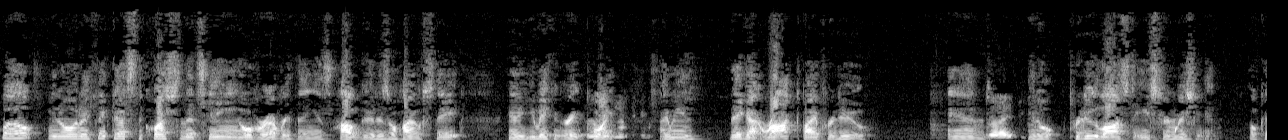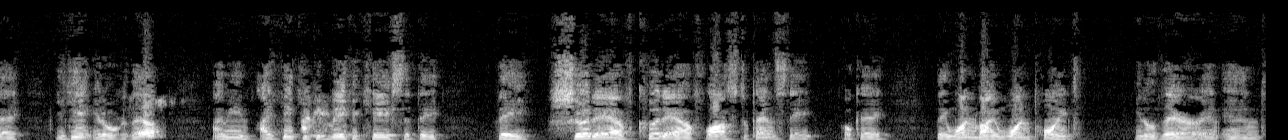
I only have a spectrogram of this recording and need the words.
Well, you know, and I think that's the question that's hanging over everything is how good is Ohio State? You know, you make a great point. I mean, they got rocked by Purdue. And, right. you know, Purdue lost to Eastern Michigan. Okay? You can't get over that. Yeah. I mean, I think you could make a case that they, they should have, could have lost to Penn State. Okay? They won by one point, you know, there. And, and,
